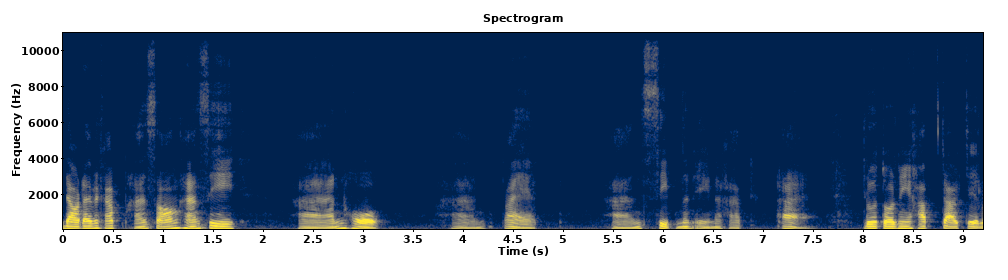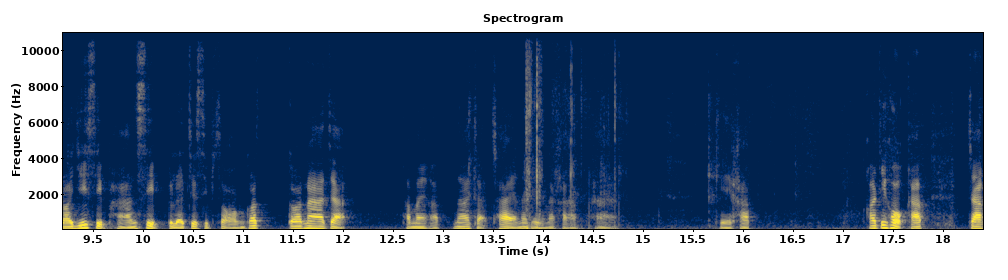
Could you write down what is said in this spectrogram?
เดาได้ไหมครับ หาร 2 หาร 4 หาร 6 หาร 8 หาร 10 นั่นเองนะครับ อ่า ดูตัวนี้ครับ จาก 720 หาร 10 เหลือ 72 ก็ ก็น่าจะ ทำไมครับ น่าจะใช่นั่นเองนะครับ อ่า โอเคครับ ข้อที่ 6 ครับ จาก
